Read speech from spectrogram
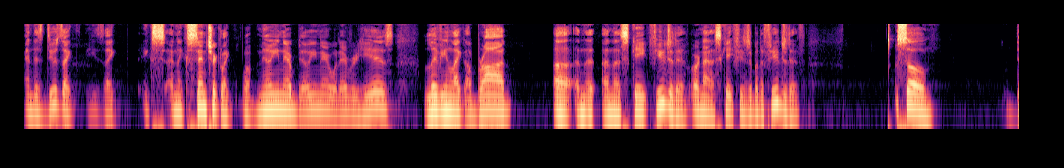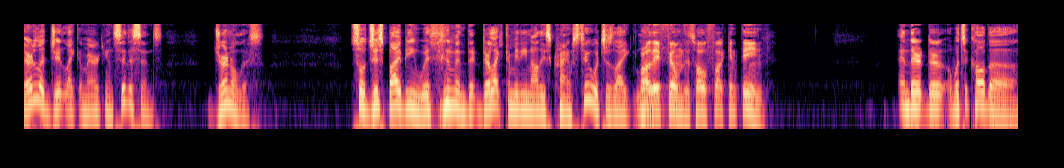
And this dude's like, he's like ex- an eccentric, like what millionaire, billionaire, whatever he is, living like abroad, uh, an an escape fugitive or not escape fugitive, but a fugitive. So they're legit like American citizens, journalists. So just by being with him, and they're, they're like committing all these crimes too, which is like, Bro, they filmed this whole fucking thing. and they're they're what's it called? Uh,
